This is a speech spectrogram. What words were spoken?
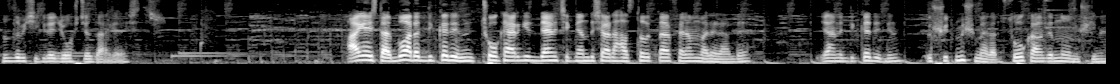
Hızlı bir şekilde coşacağız arkadaşlar. Arkadaşlar bu arada dikkat edin. Çok herkes gerçekten dışarıda hastalıklar falan var herhalde. Yani dikkat edin. Üşütmüş mü herhalde? Soğuk algınlığı olmuş yine.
